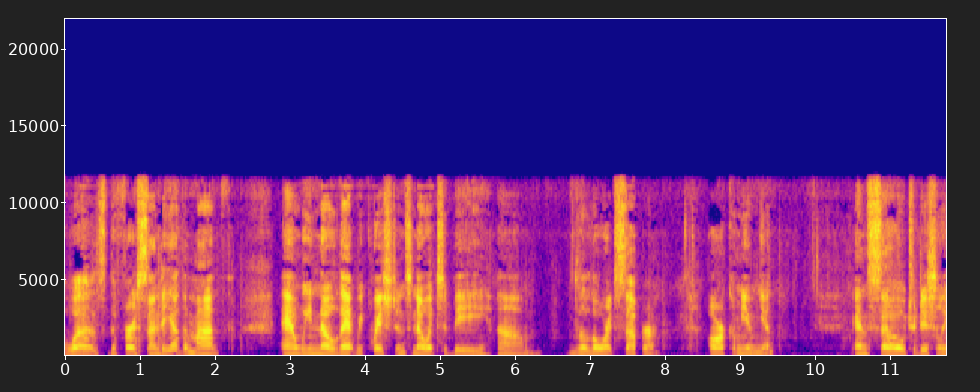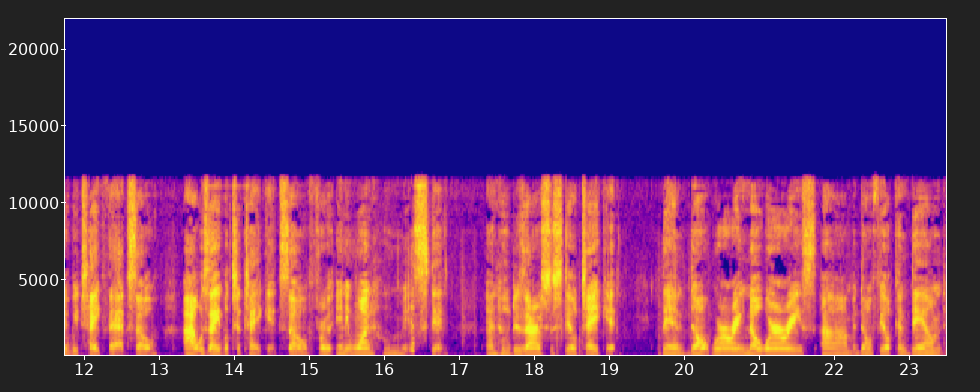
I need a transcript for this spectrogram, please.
was the first Sunday of the month, and we know that we Christians know it to be um, the Lord's Supper or communion. And so traditionally we take that. So I was able to take it. So for anyone who missed it and who desires to still take it, then don't worry, no worries. Um, don't feel condemned.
